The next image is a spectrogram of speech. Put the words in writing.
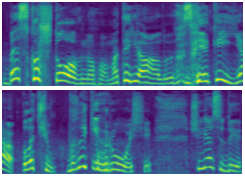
безкоштовного матеріалу, за який я плачу великі гроші, що я сюди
